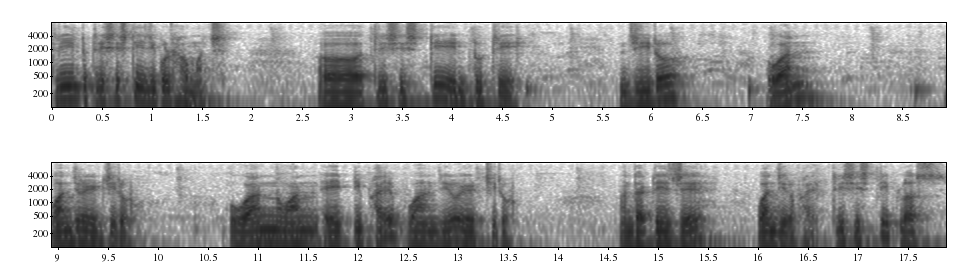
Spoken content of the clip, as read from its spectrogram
3 into 360 is equal to how much? Uh, 360 into 3 0 1 1080 1185 1080 and that is a 105 360 plus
